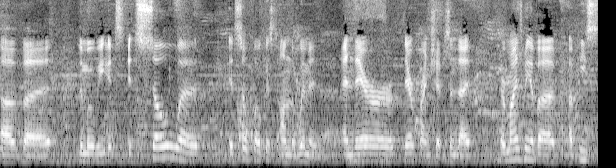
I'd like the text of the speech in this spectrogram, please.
of uh, the movie, it's it's so uh, it's so focused on the women and their their friendships, and that it reminds me of a, a piece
